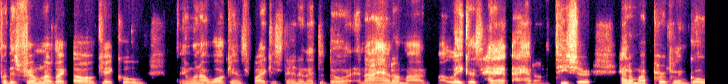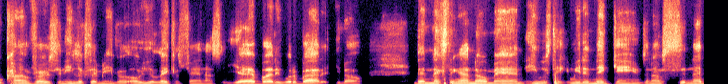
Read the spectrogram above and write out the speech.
for this film, and I was like, oh, okay, cool. And when I walk in, Spike is standing at the door, and I had on my my Lakers hat, I had on a T-shirt, had on my purple and gold Converse, and he looks at me and goes, "Oh, you're a Lakers fan?" I said, "Yeah, buddy. What about it?" You know. Then next thing I know, man, he was taking me to Knick games, and I'm sitting at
